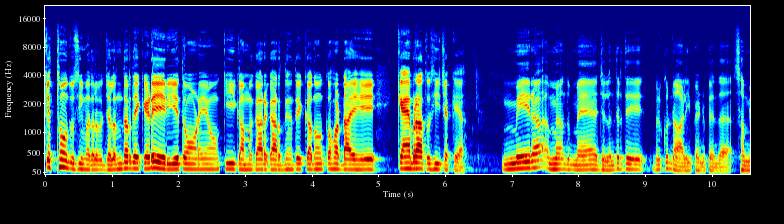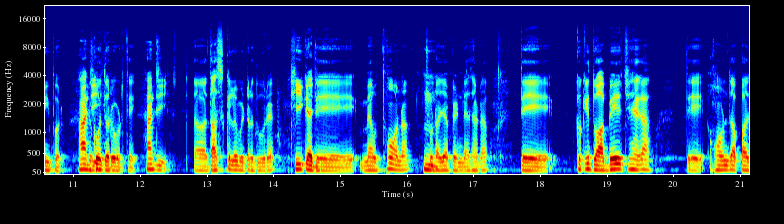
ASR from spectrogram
ਕਿੱਥੋਂ ਤੁਸੀਂ ਮਤਲਬ ਜਲੰਧਰ ਦੇ ਕਿਹੜੇ ਏਰੀਏ ਤੋਂ ਆਉਣੇ ਹੋ ਕੀ ਕੰਮਕਾਰ ਕਰਦੇ ਹੋ ਤੇ ਕਦੋਂ ਤੁਹਾਡਾ ਇਹ ਕੈਮਰਾ ਤੁਸੀਂ ਚੱਕਿਆ? ਮੇਰਾ ਮੈਂ ਜਲੰਧਰ ਦੇ ਬਿਲਕੁਲ ਨਾਲ ਹੀ ਪਿੰਡ ਪੈਂਦਾ ਸੰਮੀਪੁਰ। ਕੋਦਰ ਰੋਡ ਤੇ। ਹਾਂਜੀ। ਅ, 10 ਕਿਲੋਮੀਟਰ ਦੂਰ ਹੈ। ਠੀਕ ਹੈ ਜੀ। ਤੇ ਮੈਂ ਉੱਥੋਂ ਆਉਣਾ ਛੋਟਾ ਜਿਹਾ ਪਿੰਡ ਹੈ ਸਾਡਾ। ਤੇ ਕਿਉਂਕਿ ਦੁਆਬੇ 'ਚ ਹੈਗਾ ਤੇ ਹੁਣ ਤਾਂ ਆਪਾਂ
